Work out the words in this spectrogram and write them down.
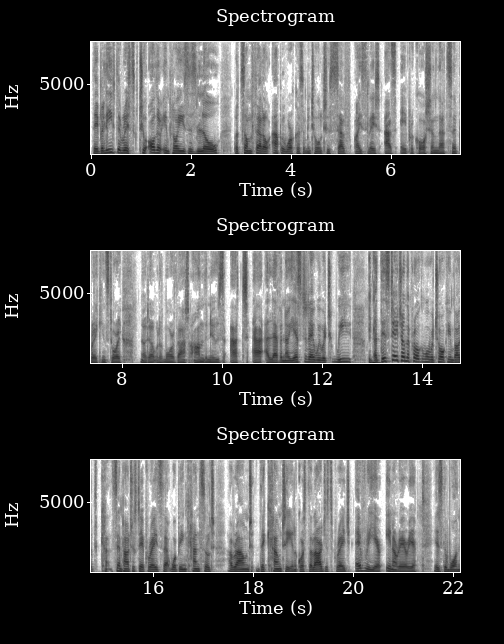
They believe the risk to other employees is low, but some fellow Apple workers have been told to self isolate as a precaution. That's a breaking story. No doubt we'll have more of that on the news at uh, 11. Now, yesterday we were, t- we, at this stage on the programme, we were talking about St. Patrick's Day parades that were being cancelled around the county. And of course, the largest parade every year in our area is the one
